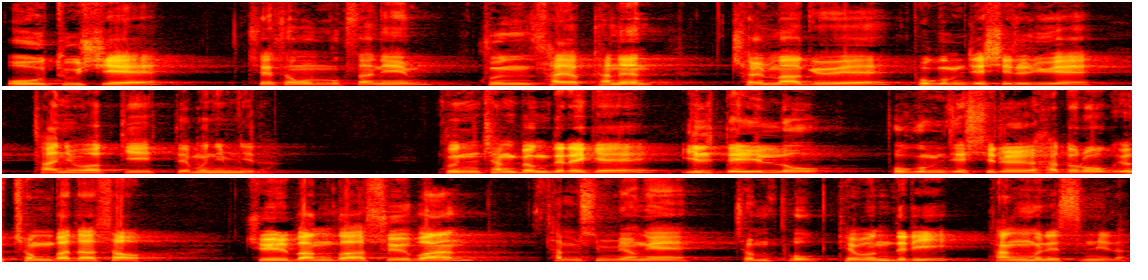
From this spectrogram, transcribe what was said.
오후 2시에 최성훈 목사님 군 사역하는 철마교회 복음 제시를 위해 다녀왔기 때문입니다. 군 장병들에게 1대1로 복음 제시를 하도록 요청받아서 주일반과 수요반 30명의 전폭 대원들이 방문했습니다.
